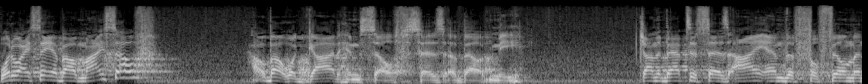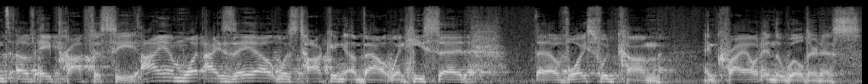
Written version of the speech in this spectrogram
What do I say about myself? How about what God Himself says about me? John the Baptist says, I am the fulfillment of a prophecy. I am what Isaiah was talking about when he said that a voice would come and cry out in the wilderness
